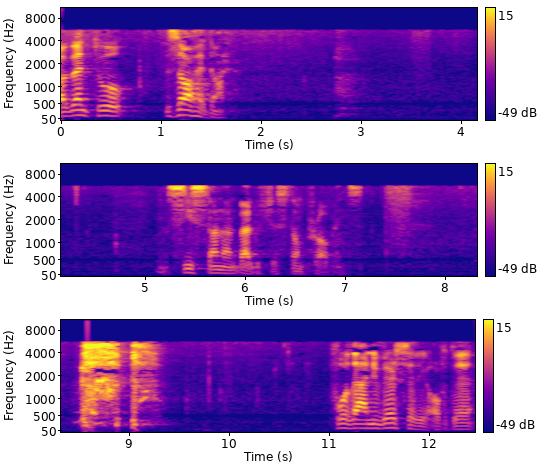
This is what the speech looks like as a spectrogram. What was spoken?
I went to Zahedan in Sistan and Baluchistan province for the anniversary of the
